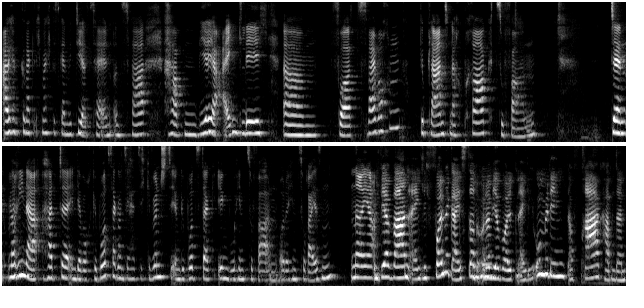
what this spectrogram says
Aber ich habe gesagt, ich möchte es gerne mit dir erzählen. Und zwar haben wir ja eigentlich ähm, vor zwei Wochen geplant, nach Prag zu fahren. Denn Marina hatte in der Woche Geburtstag und sie hat sich gewünscht, zu ihrem Geburtstag irgendwo hinzufahren oder hinzureisen. Naja, Und wir waren eigentlich voll begeistert Mhm. oder wir wollten eigentlich unbedingt auf Prag, haben dann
